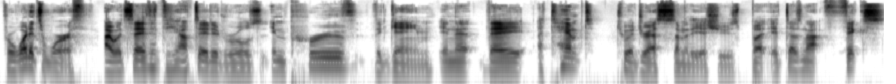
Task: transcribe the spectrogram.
For what it's worth, I would say that the updated rules improve the game in that they attempt to address some of the issues, but it does not fix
